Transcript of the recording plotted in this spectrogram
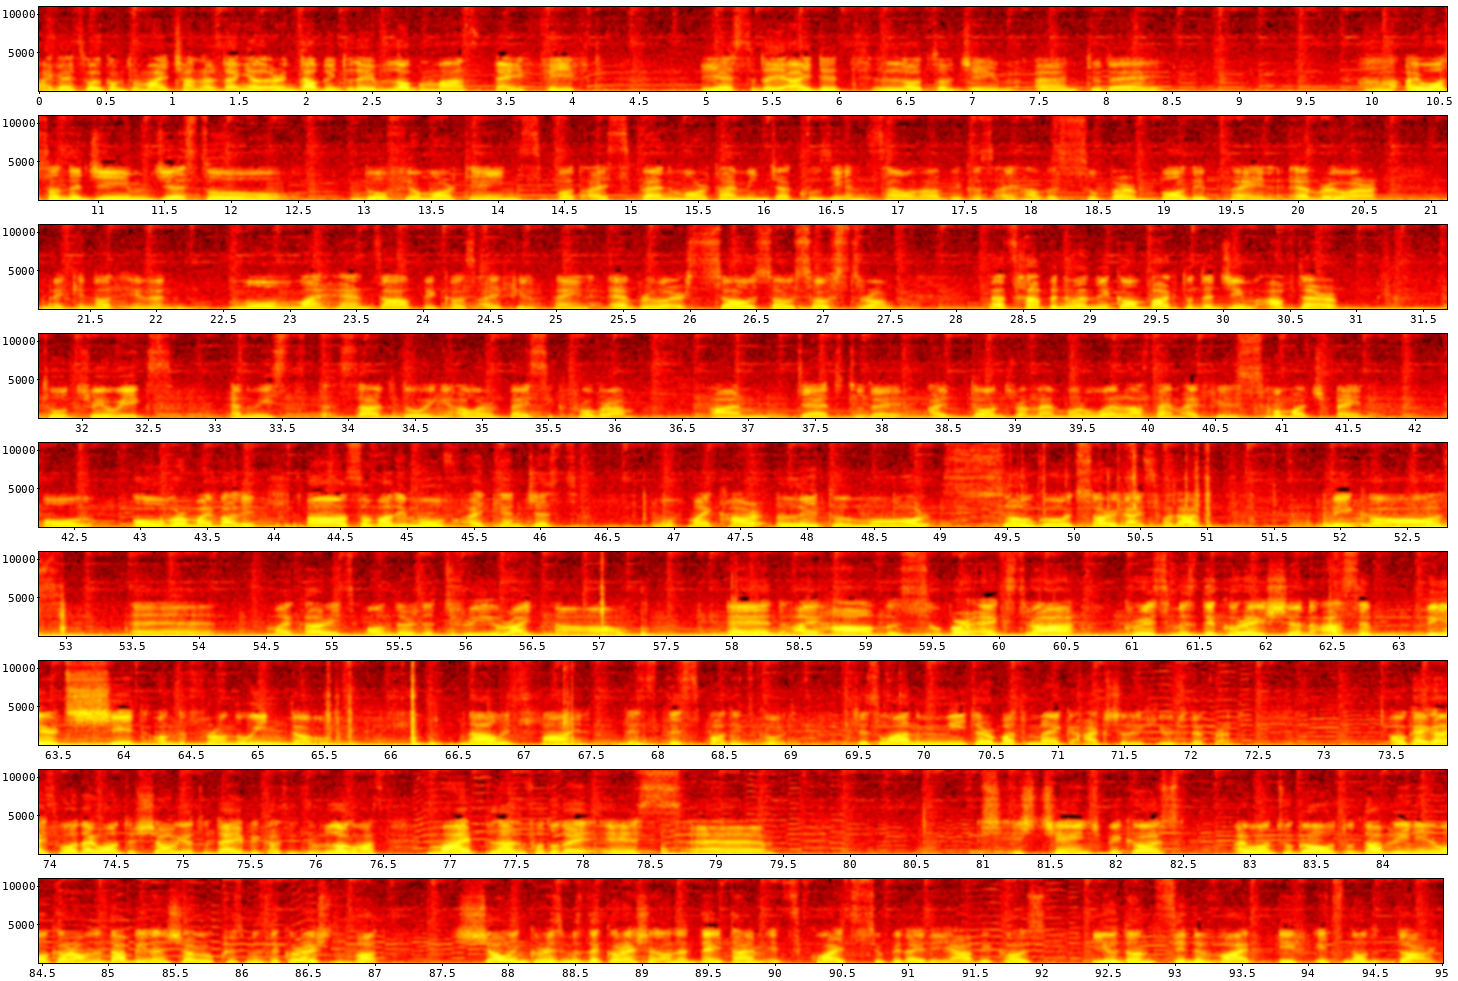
Hi guys, welcome to my channel, Daniel R in Dublin today, Vlogmas day 5th. Yesterday I did lots of gym and today I was on the gym just to do few more things but I spend more time in jacuzzi and sauna because I have a super body pain everywhere. I cannot even move my hands up because I feel pain everywhere so so so strong. That's happened when we come back to the gym after two three weeks and we st start doing our basic program. I'm dead today. I don't remember when last time I feel so much pain all over my body. Oh, somebody move. I can just move my car a little more. So good. Sorry guys for that. Because uh, my car is under the tree right now and I have a super extra Christmas decoration as a beard sheet on the front window. Now it's fine. This this spot is good. Just one meter but make actually huge difference. Okay guys what I want to show you today because it's vlogmas. My plan for today is uh, is changed because I want to go to Dublin and walk around Dublin and show you Christmas decorations but showing Christmas decoration on the daytime it's quite stupid idea because you don't see the vibe if it's not dark.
